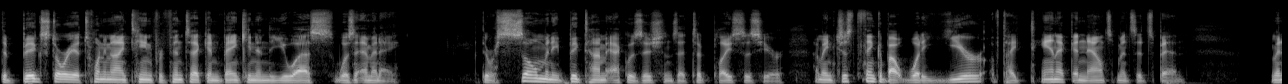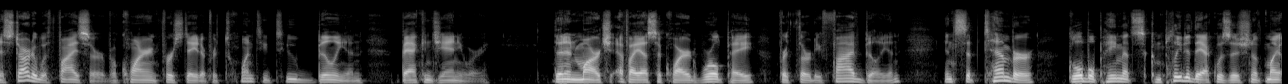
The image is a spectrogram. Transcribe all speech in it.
the big story of 2019 for fintech and banking in the US was M&A. There were so many big time acquisitions that took place this year. I mean, just think about what a year of titanic announcements it's been. I mean, it started with Fiserv acquiring First Data for 22 billion back in January. Then in March, FIS acquired WorldPay for 35 billion. In September, Global Payments completed the acquisition of my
